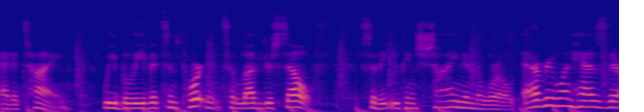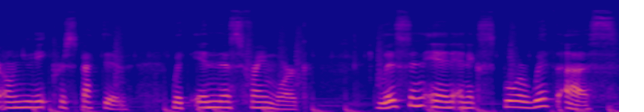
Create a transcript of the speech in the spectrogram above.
at a time. We believe it's important to love yourself so that you can shine in the world. Everyone has their own unique perspective within this framework. Listen in and explore with us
